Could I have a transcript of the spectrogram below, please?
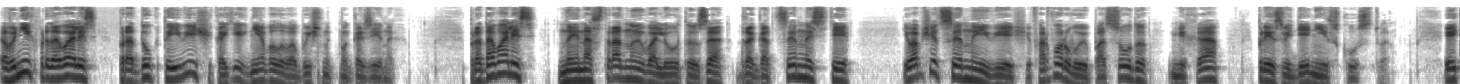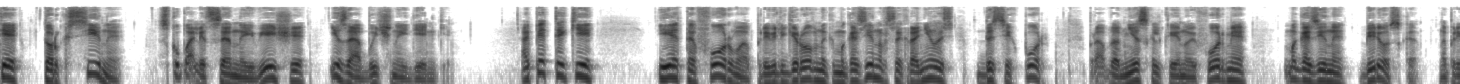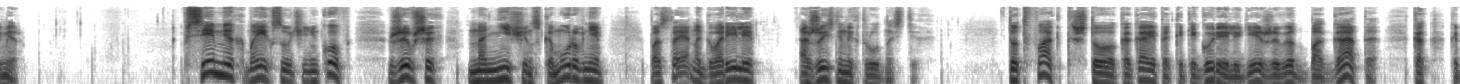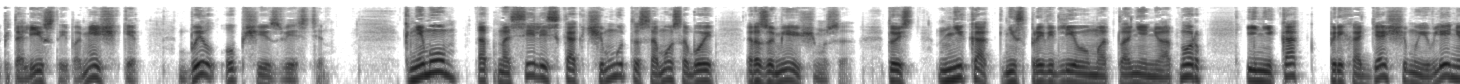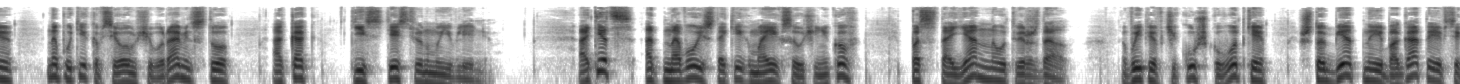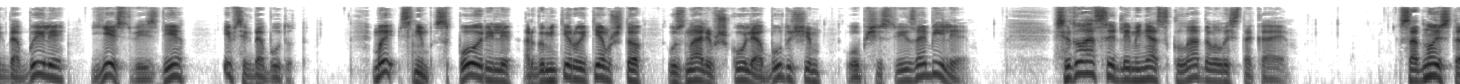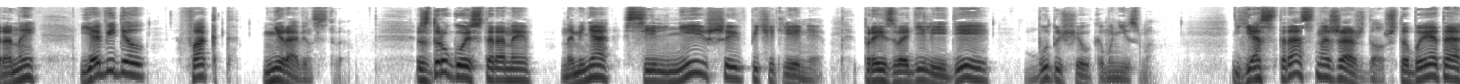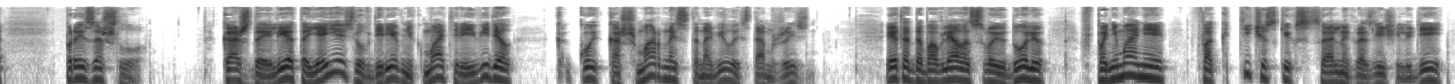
В них продавались продукты и вещи, каких не было в обычных магазинах. Продавались на иностранную валюту за драгоценности и вообще ценные вещи, фарфоровую посуду, меха, произведения искусства. Эти торксины скупали ценные вещи и за обычные деньги. Опять-таки, и эта форма привилегированных магазинов сохранилась до сих пор, правда, в несколько иной форме, магазины «Березка», например. В семьях моих соучеников, живших на нищенском уровне, постоянно говорили о жизненных трудностях. Тот факт, что какая-то категория людей живет богато, как капиталисты и помещики, был общеизвестен. К нему относились как к чему-то само собой разумеющемуся, то есть не как к несправедливому отклонению от норм и не как к приходящему явлению на пути ко всеобщему равенству, а как к естественному явлению. Отец одного из таких моих соучеников постоянно утверждал, выпив чекушку водки, что бедные и богатые всегда были, есть везде и всегда будут. Мы с ним спорили, аргументируя тем, что узнали в школе о будущем обществе изобилия. Ситуация для меня складывалась такая. С одной стороны, я видел факт неравенства. С другой стороны, на меня сильнейшее впечатление производили идеи будущего коммунизма. Я страстно жаждал, чтобы это произошло. Каждое лето я ездил в деревню к матери и видел, какой кошмарной становилась там жизнь. Это добавляло свою долю в понимании фактических социальных различий людей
